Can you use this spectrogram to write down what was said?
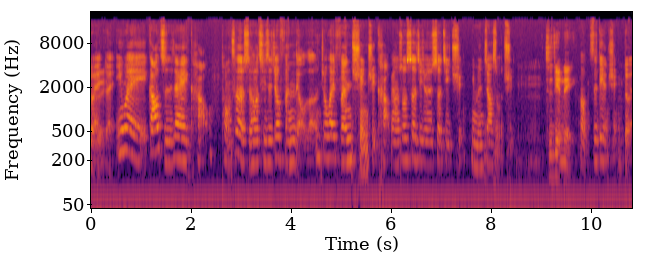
对对，因为高职在考统测的时候，其实就分流了，就会分群去考。比方说设计就是设计群，你们叫什么群？嗯，资电类。哦，资电群，对，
